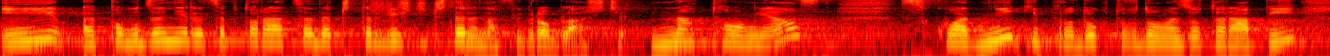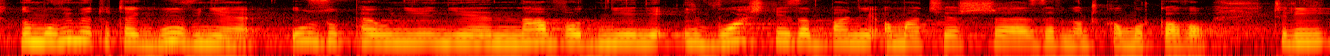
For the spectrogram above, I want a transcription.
i e, pobudzenie receptora CD44 na fibroblaście. Natomiast składniki produktów do mezoterapii, no mówimy tutaj głównie uzupełnienie, nawodnienie i właśnie zadbanie o macierz e, zewnątrzkomórkową, czyli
